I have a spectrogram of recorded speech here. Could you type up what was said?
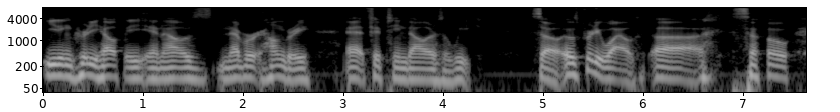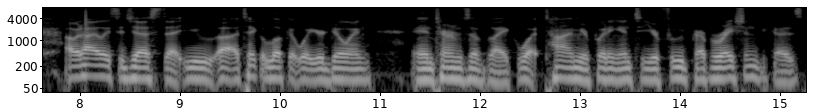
eating pretty healthy and I was never hungry at $15 a week. So it was pretty wild. Uh, so I would highly suggest that you uh, take a look at what you're doing in terms of like what time you're putting into your food preparation because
